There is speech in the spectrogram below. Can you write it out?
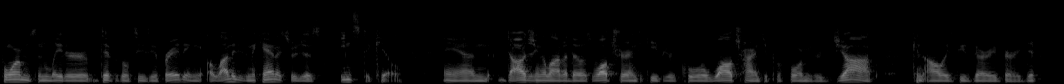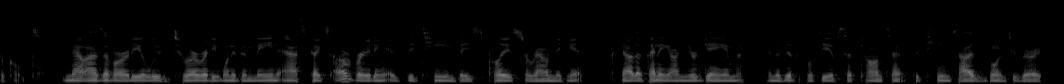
forms and later difficulties of raiding, a lot of these mechanics are just insta kill. And dodging a lot of those while trying to keep your cool, while trying to perform your job, can always be very, very difficult. Now, as I've already alluded to already, one of the main aspects of raiding is the team based play surrounding it. Now, depending on your game and the difficulty of set content, the team size is going to vary.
